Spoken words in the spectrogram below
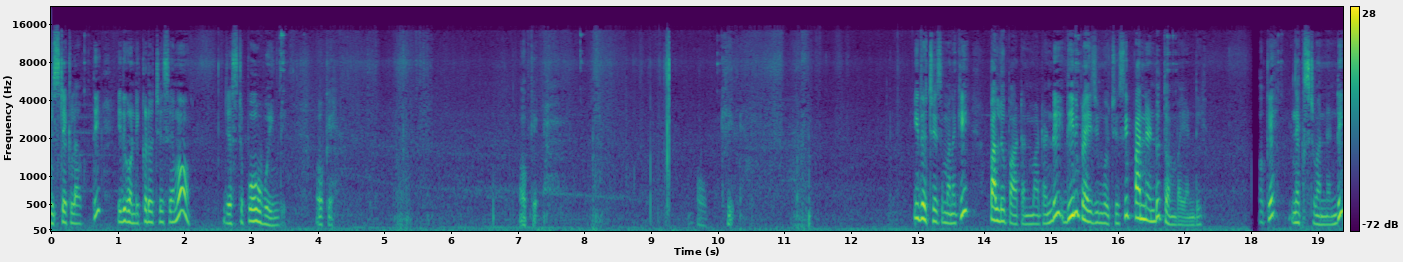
మిస్టేక్ లాగుద్ది ఇదిగోండి ఇక్కడ వచ్చేసేమో జస్ట్ పోగిపోయింది. ఓకే. ఓకే. ఓకే. ఇది వచ్చేసి మనకి పళ్ళు పాట అనమాట అండి. దీని ప్రైజింగ్ వచ్చేసి పన్నెండు తొంభై అండి. ఓకే నెక్స్ట్ వన్ అండి.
